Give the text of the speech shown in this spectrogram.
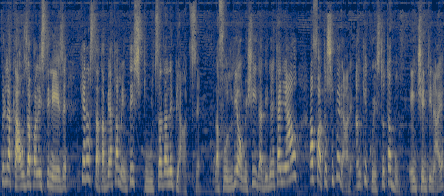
per la causa palestinese, che era stata beatamente espulsa dalle piazze. La follia omicida di Netanyahu ha fatto superare anche questo tabù e in centinaia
